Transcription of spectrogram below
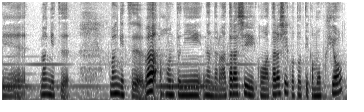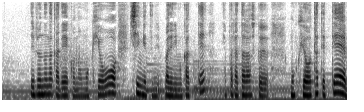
えー、満月満月は本当に何だろう新しいこう新しいことっていうか目標。自分の中でこの目標を新月までに向かってやっぱり新しく目標を立てて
